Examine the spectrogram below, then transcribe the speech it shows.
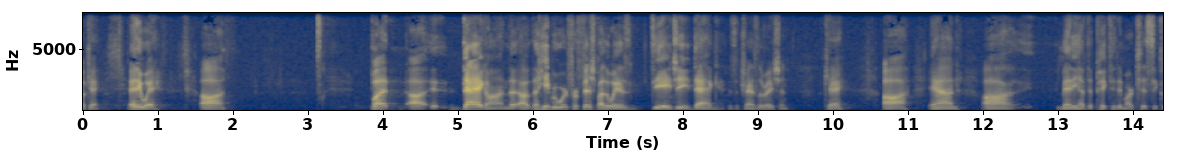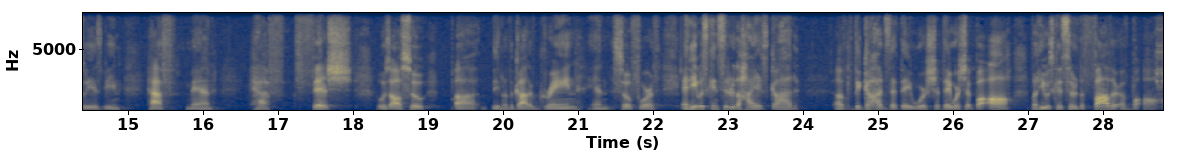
Okay. Anyway, uh, but uh, Dagon, the, uh, the, Hebrew word for fish, by the way, is D-A-G. Dag is the transliteration. Okay? Uh, and uh, many have depicted him artistically as being half man, half fish. It was also, uh, you know, the god of grain and so forth. And he was considered the highest god of the gods that they worship. They worship Baal, but he was considered the father of Baal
